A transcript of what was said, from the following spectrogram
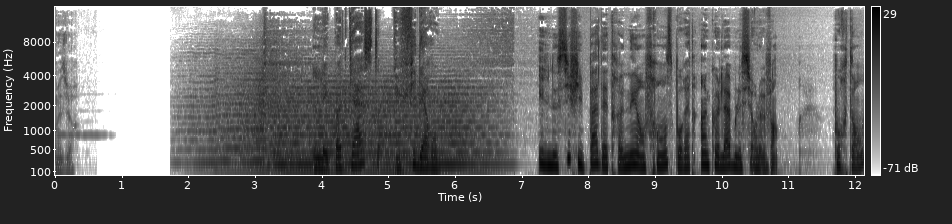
mesure. Les podcasts du Figaro. Il ne suffit pas d'être né en France pour être incollable sur le vin. Pourtant,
